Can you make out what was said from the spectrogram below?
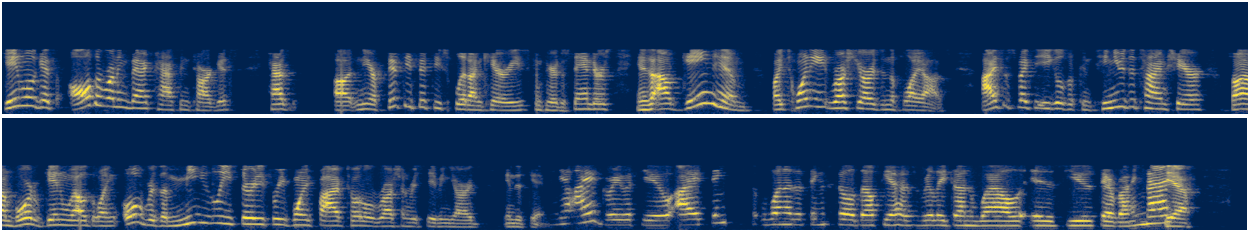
Gainwell gets all the running back passing targets, has uh, near 50-50 split on carries compared to Sanders, and has outgained him by 28 rush yards in the playoffs. I suspect the Eagles will continue the timeshare, so I'm on board with Gainwell going over the measly 33.5 total rush and receiving yards in this game. Yeah, I agree with you. I think one of the things Philadelphia has really done well is use their running back. Yeah,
